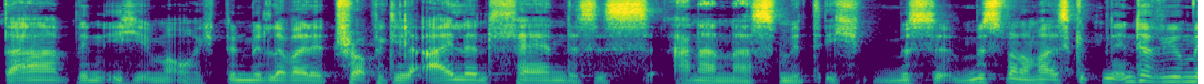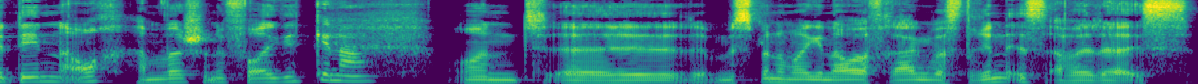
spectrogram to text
da bin ich eben auch. Ich bin mittlerweile Tropical Island Fan. Das ist Ananas mit. Ich müsste, müsste man noch mal. Es gibt ein Interview mit denen auch. Haben wir schon eine Folge? Genau. Und äh, da müsste man noch mal genauer fragen, was drin ist. Aber da ist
